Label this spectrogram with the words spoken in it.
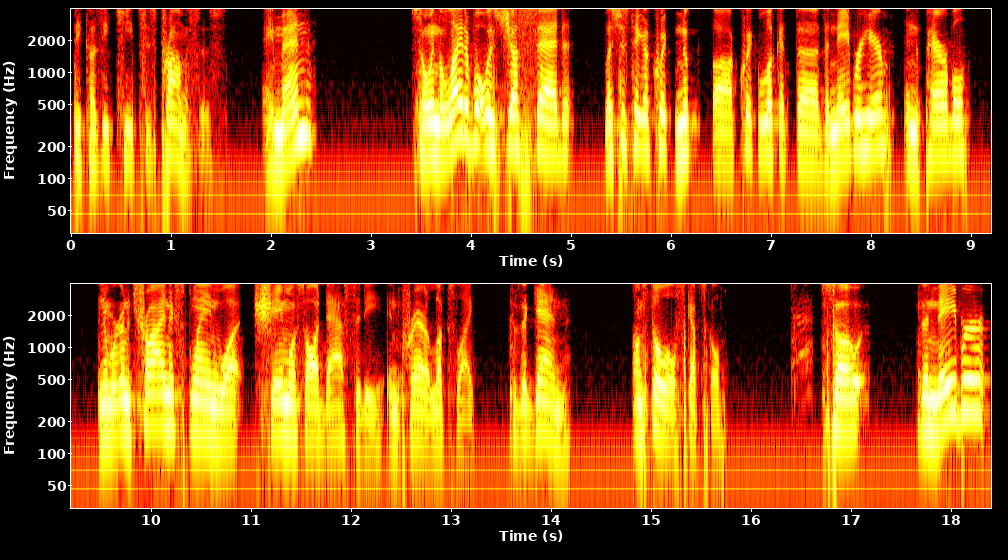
because He keeps His promises. Amen? So, in the light of what was just said, Let's just take a quick, uh, quick look at the, the neighbor here in the parable, and then we're going to try and explain what shameless audacity in prayer looks like. Because again, I'm still a little skeptical. So, the neighbor,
